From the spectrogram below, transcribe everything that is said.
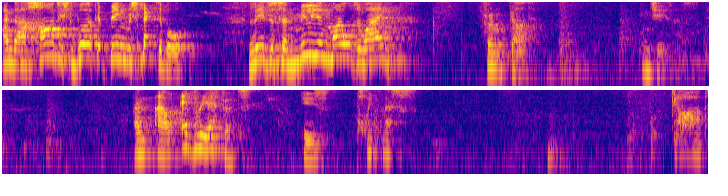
and our hardest work at being respectable leaves us a million miles away from God in Jesus. And our every effort is pointless. But God,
